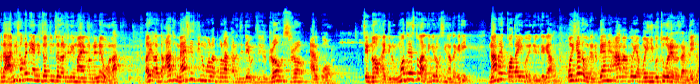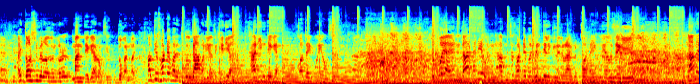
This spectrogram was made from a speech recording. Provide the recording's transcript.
अन्त हामी सबै नै यहाँनिर जति पनि छ दार्जिलिङ माया गर्ने नै होला। है अन्त आज म्यासेज दिनु मलाई बोलाएको कारण चाहिँ त्यही हुन्छ यो ड्रग्स र एल्कोहल चाहिँ नखाइदिनु। म त यस्तो भएको थिएँ कि रक्सी खाँदाखेरि। नामै कतै भइदिएको थियो क्या अब। पैसा त हुँदैन। बिहानै आमाको या बहिनीको चोरेर जान्थेँ। है दस रुपियाँ लगेर गरेर माग्थेँ क्या रक्सी दोकानमा। अब त्यो सट्टै पारे त्यो जा भनिहाल्छ खेदिहाल्छ। खाँदिन्थेँ क्या। कतै कोही आउँछ। कोही आयो नि दा खाने भने आफ्नो चाहिँ सट्टै पऱ्यो भने त्यसले किनेर राख्छ कतै कोही आउँछ कि? नामै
